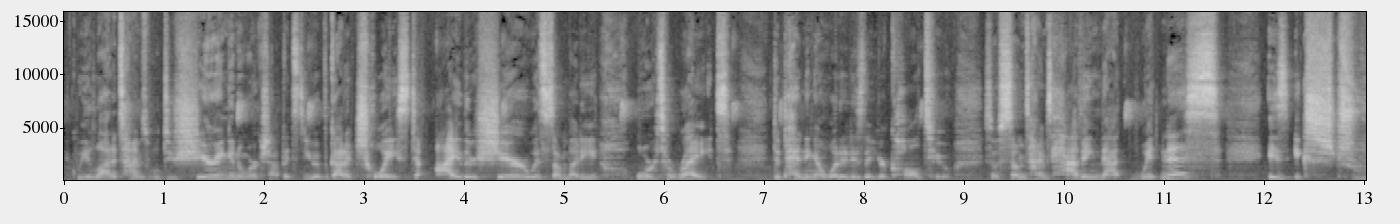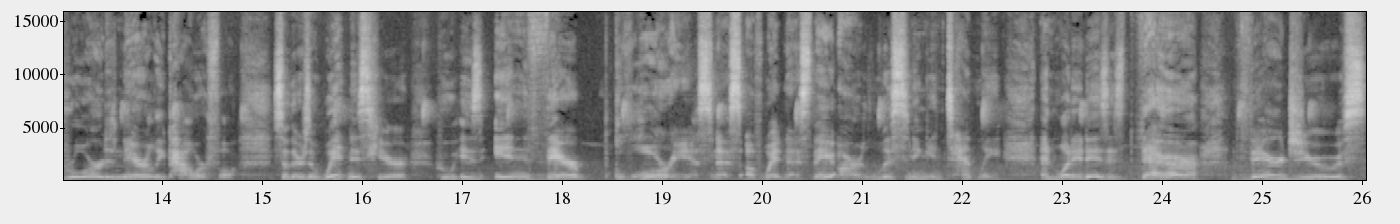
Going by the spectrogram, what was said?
like we a lot of times will do sharing in a workshop. It's you have got a choice to either share with somebody or to write, depending on what it is that you're called to. So, sometimes having that witness is extraordinarily powerful. So there's a witness here who is in their gloriousness of witness. They are listening intently. And what it is is their their juice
